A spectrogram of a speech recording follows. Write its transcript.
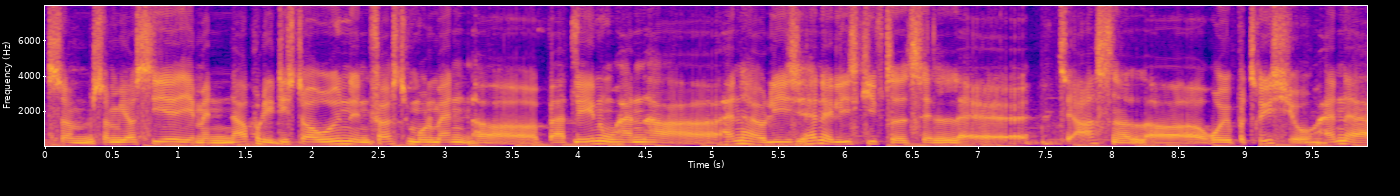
som, som jeg også siger, jamen Napoli de står uden en første målmand, og Bertleno han har, han har jo lige, han er lige skiftet til, øh, til Arsenal, og Rui Patricio han er,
